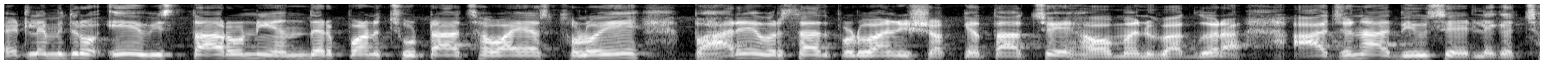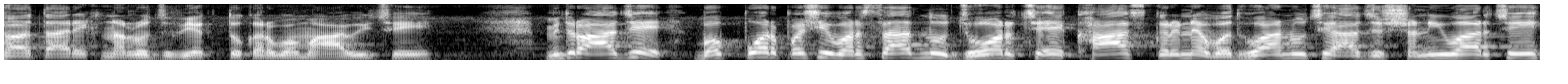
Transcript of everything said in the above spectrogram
એટલે મિત્રો, એ વિસ્તારોની અંદર પણ છૂટાછવાયા સ્થળોએ ભારે વરસાદ પડવાની શક્યતા છે હવામાન વિભાગ દ્વારા. આજના દિવસે એટલે કે છ તારીખના રોજ વ્યક્ત કરવામાં આવી છે. મિત્રો, આજે બપોર પછી વરસાદનું જોર છે એ ખાસ કરીને વધવાનું છે. આજે શનિવાર છે.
